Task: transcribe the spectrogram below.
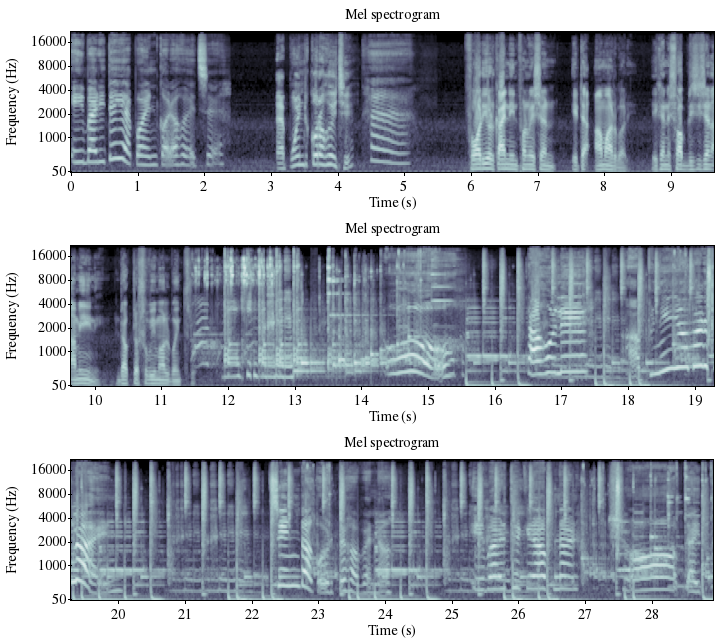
এই বাড়িতেই অ্যাপয়েন্ট করা হয়েছে। অ্যাপয়েন্ট করা হয়েছে। হ্যাঁ। ফর ইওর কাইন্ড ইনফরমেশন এটা আমার বাড়ি। এখানে সব ডিসিশন আমিই নিই ডক্টর সুবিমল মৈত্র। ও তাহলে আপনি আমার ক্লায়েন্ট চিন্তা করতে হবে না। এবার থেকে আপনার সব দায়িত্ব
